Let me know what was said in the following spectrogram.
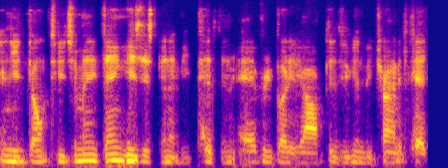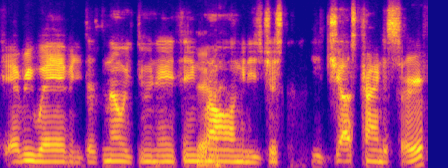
and you don't teach him anything, he's just going to be pissing everybody off because he's going to be trying to catch every wave and he doesn't know he's doing anything Yeah. wrong and he's just he's just trying to surf.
